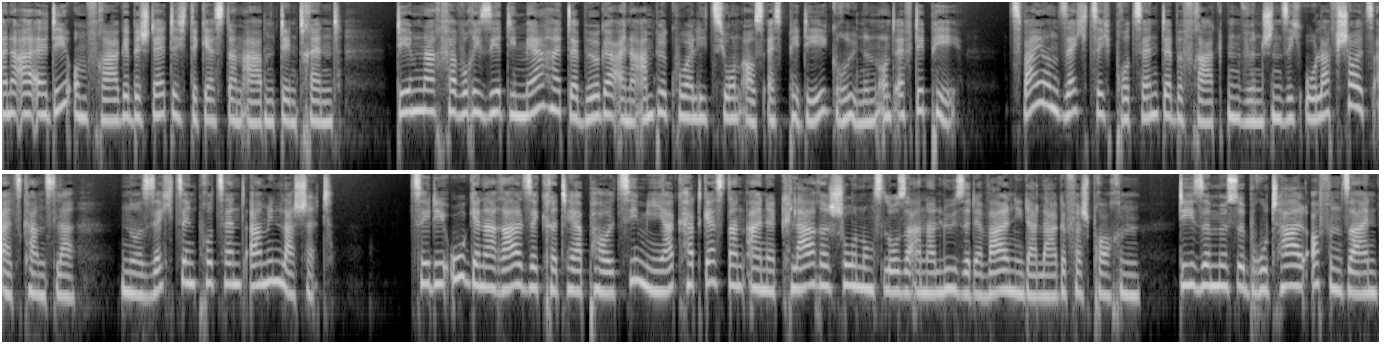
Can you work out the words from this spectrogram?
Eine ARD-Umfrage bestätigte gestern Abend den Trend. Demnach favorisiert die Mehrheit der Bürger eine Ampelkoalition aus SPD, Grünen und FDP. 62 Prozent der Befragten wünschen sich Olaf Scholz als Kanzler, nur 16 Prozent Armin Laschet. CDU-Generalsekretär Paul Ziemiak hat gestern eine klare, schonungslose Analyse der Wahlniederlage versprochen. Diese müsse brutal offen sein,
